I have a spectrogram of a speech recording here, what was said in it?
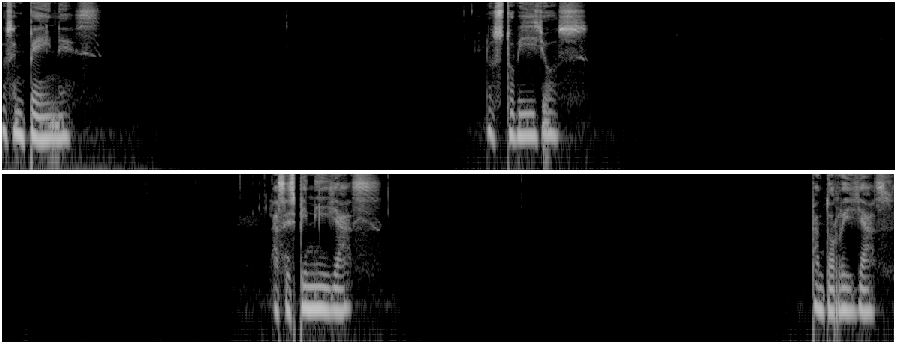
los empeines, los tobillos, las espinillas, pantorrillas.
